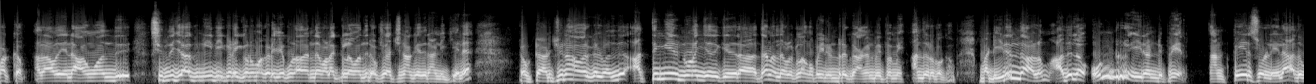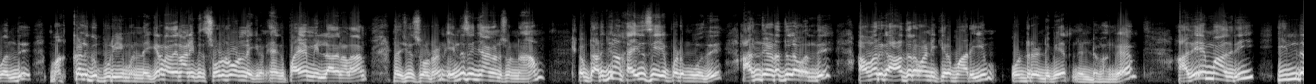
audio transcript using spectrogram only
பக்கம். அதாவது என்ன அவங்க வந்து சிந்துஜாவுக்கு நீதி கிடைக்கணுமா கிடைக்கக்கூடாது அந்த வழக்கில் வந்து டாக்டர் அர்ச்சுனாக்கு எதிராக நிற்கல டாக்டர் அர்ஜுனா அவர்கள் வந்து அத்துமீறி நுழைஞ்சதுக்கு எதிராக தான் அந்த வழக்கில் அவங்க போய் நின்றுருக்காங்கன்னு எப்பவுமே அந்த ஒரு பக்கம். பட் இருந்தாலும் அதில் ஒன்று இரண்டு பேர் நான் பேர் சொல்லல அது வந்து மக்களுக்கு புரியும் நினைக்கிறேன். அதை நான் இப்போ சொல்றோம்னு நினைக்கிறேன். எனக்கு பயம் இல்லாதனால தான் நான் விஷயம் சொல்றேன். என்ன செஞ்சாங்கன்னு சொன்னா டாக்டர் அர்ஜுனா கைது செய்யப்படும் போது அந்த இடத்துல வந்து அவருக்கு ஆதரவா நிக்கிற மாதிரியும் ஒன்று ரெண்டு பேர் நின்றுவாங்க. அதே மாதிரி இந்த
